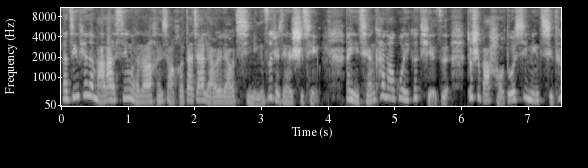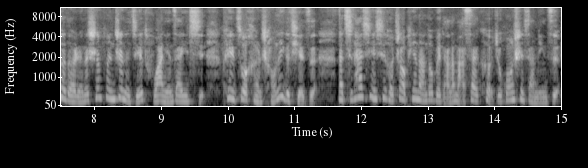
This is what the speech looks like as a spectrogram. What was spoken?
那今天的麻辣新闻呢，很想和大家聊一聊起名字这件事情。那以前看到过一个帖子，就是把好多姓名奇特的人的身份证的截图啊粘在一起，可以做很长的一个帖子。那其他信息和照片呢都被打了马赛克，就光剩下名字。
